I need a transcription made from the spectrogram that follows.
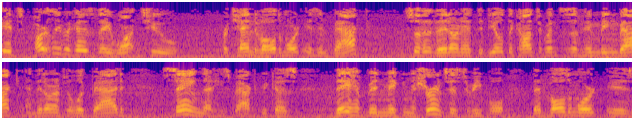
it's partly because they want to pretend Voldemort isn't back so that they don't have to deal with the consequences of him being back and they don't have to look bad saying that he's back because they have been making assurances to people that Voldemort is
